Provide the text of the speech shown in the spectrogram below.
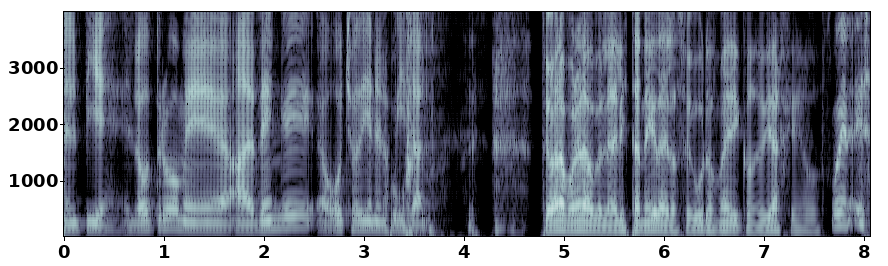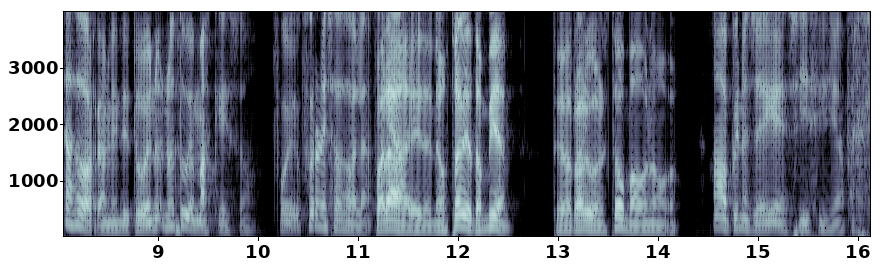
el, pie. El otro me adengue 8 días en el hospital. Te van a poner la, la, lista negra de los seguros médicos de viaje. Bueno, esas dos realmente tuve. No, tuve más que eso. Fue, fueron esas dos. La... Pará, en, Australia también. ¿Te agarró algo en el estómago o no? Ah, apenas llegué. Sí, sí, sí, apenas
